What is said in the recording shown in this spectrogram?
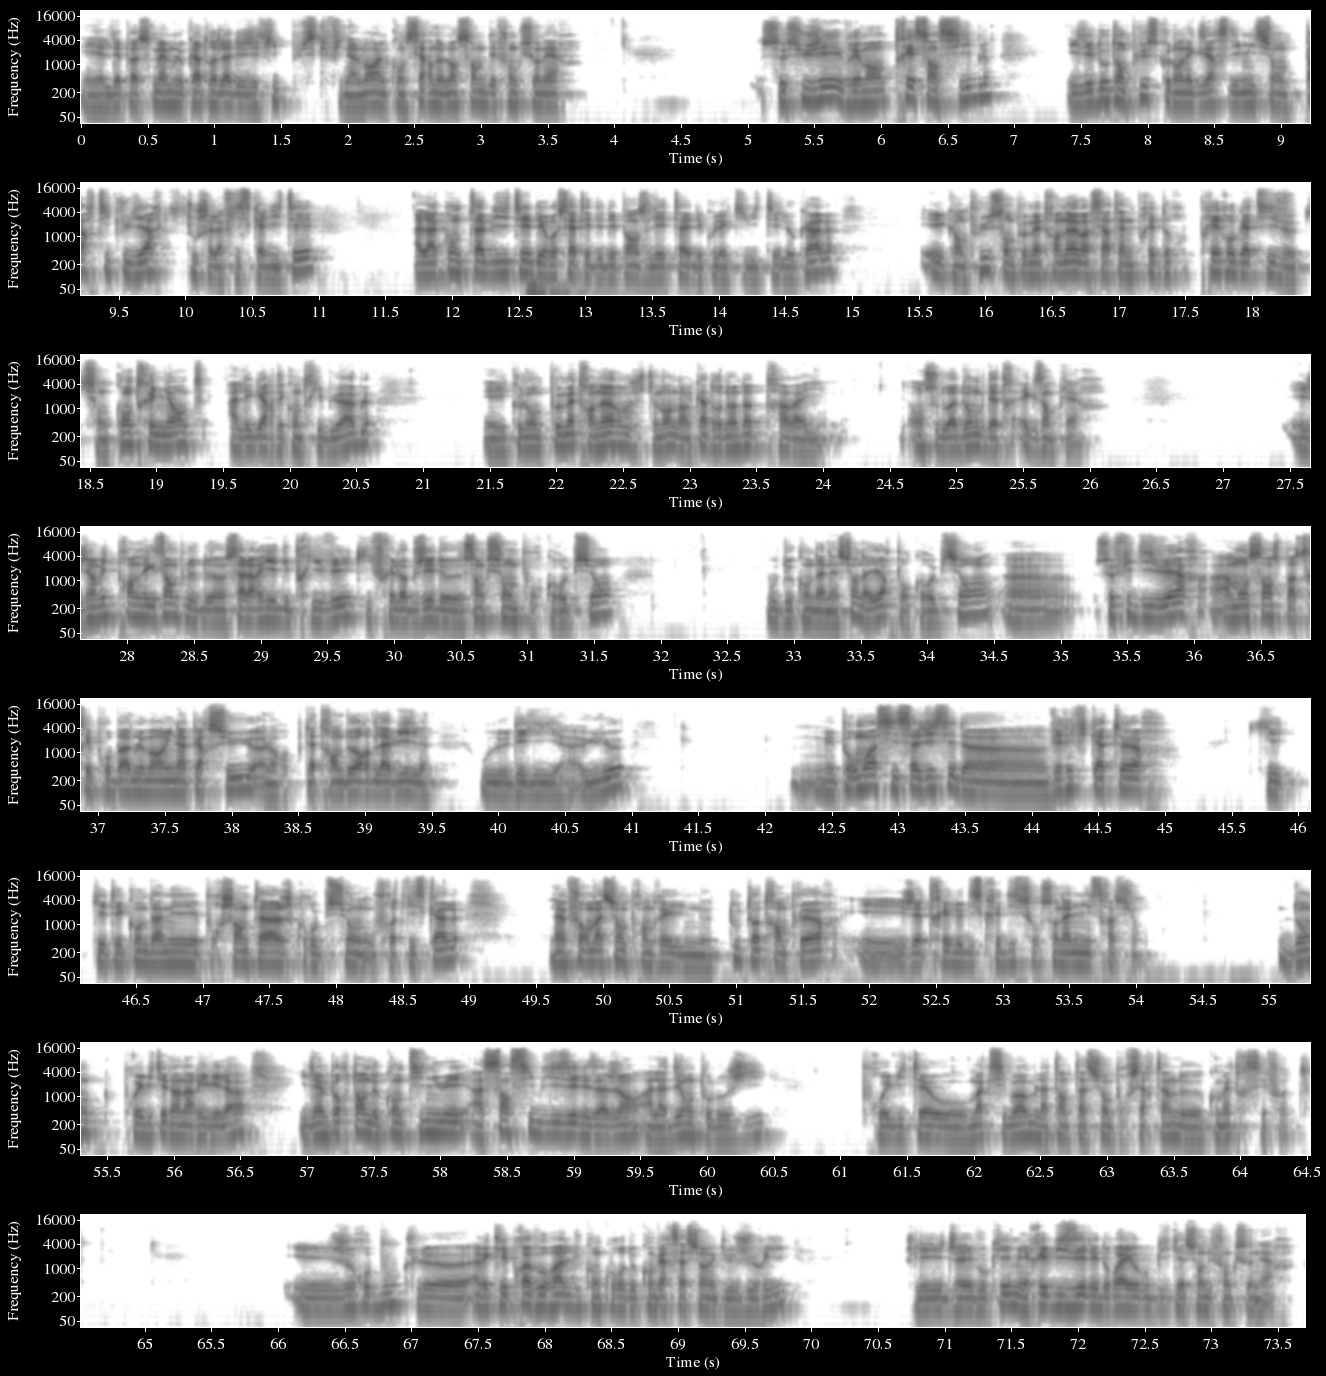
Et elle dépasse même le cadre de la DGFIP, puisque finalement elle concerne l'ensemble des fonctionnaires. Ce sujet est vraiment très sensible, il est d'autant plus que l'on exerce des missions particulières qui touchent à la fiscalité, à la comptabilité des recettes et des dépenses de l'État et des collectivités locales, et qu'en plus on peut mettre en œuvre certaines prérogatives qui sont contraignantes à l'égard des contribuables, et que l'on peut mettre en œuvre justement dans le cadre de notre travail. On se doit donc d'être exemplaire. Et j'ai envie de prendre l'exemple d'un salarié du privé qui ferait l'objet de sanctions pour corruption, ou de condamnation d'ailleurs pour corruption. Euh, ce fait divers, à mon sens, passerait probablement inaperçu, alors peut-être en dehors de la ville où le délit a eu lieu. Mais pour moi, s'il s'agissait d'un vérificateur qui, qui, était condamné pour chantage, corruption ou fraude fiscale, l'information prendrait une toute autre ampleur et jetterait le discrédit sur son administration. Donc, pour éviter d'en arriver là, il est important de continuer à sensibiliser les agents à la déontologie pour éviter au maximum la tentation pour certains de commettre ces fautes. Et je reboucle avec l'épreuve orale du concours de conversation avec le jury. Je l'ai déjà évoqué, mais réviser les droits et obligations du fonctionnaire.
